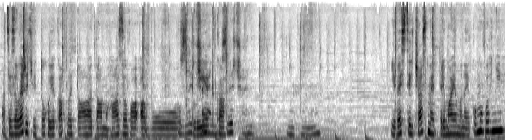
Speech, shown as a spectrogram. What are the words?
А це залежить від того, яка плита, там газова або Звичайно, плитка. звичайно. Угу. І весь цей час ми тримаємо на якому вогні?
